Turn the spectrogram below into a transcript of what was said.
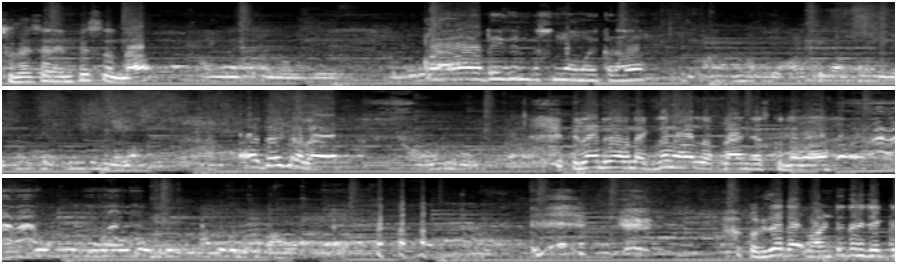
అది వినిపిస్తుందా? క్లారిటీగా వినిపిస్తుందమ్మా ఇక్కడ. అదే కదా. ఇలాంటిది ఏమైనా ఎగ్జామ్ హాల్లో ప్లాన్ చేసుకుందామా ఒకసారి వన్ టూ త్రీ చెక్.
